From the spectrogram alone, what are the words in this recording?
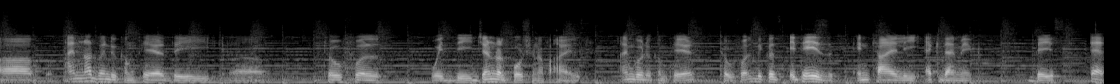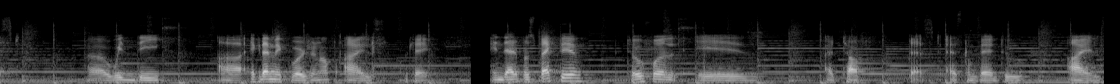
uh, I'm not going to compare the uh, TOEFL with the general portion of IELTS. I'm going to compare TOEFL because it is entirely academic based test uh, with the uh, academic version of IELTS. Okay, in that perspective, TOEFL is a tough test as compared to IELTS.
